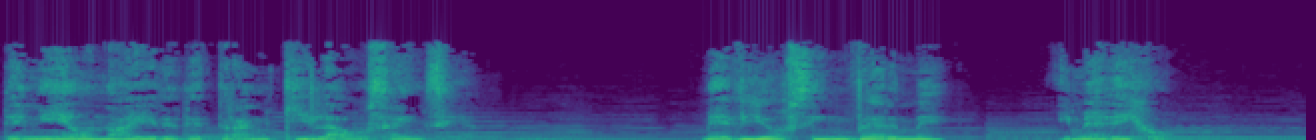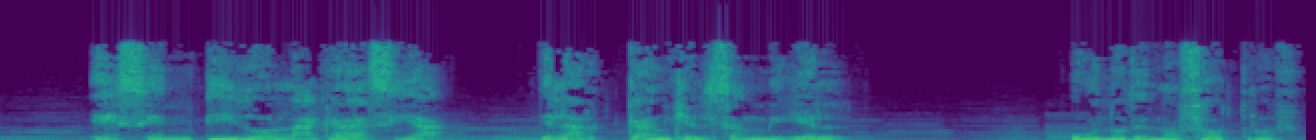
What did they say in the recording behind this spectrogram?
Tenía un aire de tranquila ausencia. Me vio sin verme y me dijo, he sentido la gracia del Arcángel San Miguel. Uno de nosotros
